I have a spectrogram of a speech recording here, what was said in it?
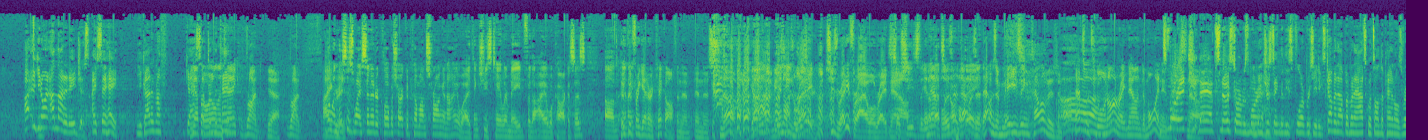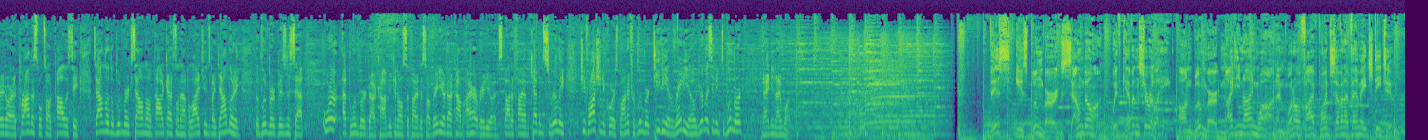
I, you know what? I'm not an ageist. I say, hey, you got enough gas got left oil in the, in the tank? Run, yeah. run. no, and this is why Senator Klobuchar could come on strong in Iowa. I think she's tailor made for the Iowa caucuses. Um, Who could I- forget her kickoff in the in the snow? My God, I mean, she's ready. She's ready for Iowa right now. So now. she's, you in know, that that's blizzard. normal that was a, that was amazing television. that's what's Ah. going on right now in Des Moines. It's is more that snow. that snowstorm is more Yeah. interesting than these floor proceedings. Coming up, I'm going to ask what's on the panel's radar. I promise we'll talk policy. Download the Bloomberg Sound on podcast on Apple iTunes by downloading the Bloomberg Business app or at Bloomberg.com. You can also find us on Radio.com, iHeartRadio, and Spotify. I'm Kevin Cirilli, Chief Washington Correspondent for Bloomberg TV and Radio. You're listening to Bloomberg 99.1. This is Bloomberg Sound On with Kevin Cirilli on Bloomberg 99.1 and 105.7 FM HD2.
